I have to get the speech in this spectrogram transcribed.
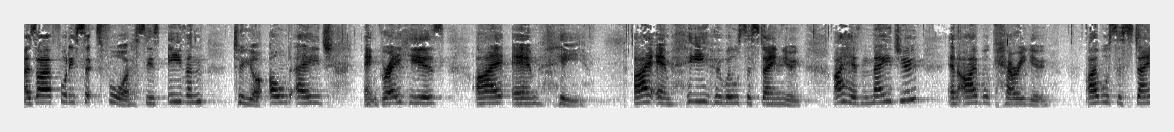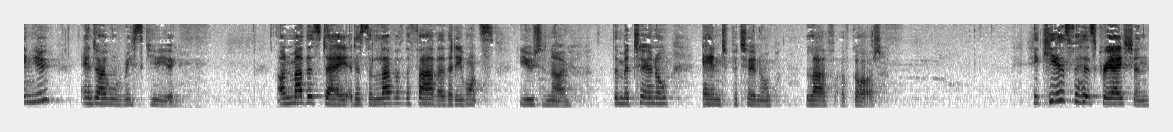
Isaiah 46 4 says, Even to your old age and grey hairs, I am He. I am He who will sustain you. I have made you, and I will carry you. I will sustain you, and I will rescue you. On Mother's Day, it is the love of the Father that He wants you to know the maternal and paternal love of God. He cares for his creation,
